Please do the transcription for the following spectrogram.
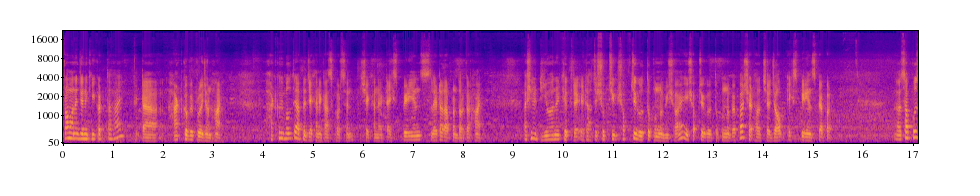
প্রমাণের জন্য কী করতে হয়? একটা হার্ড কপির প্রয়োজন হয়। হার্ড কপি বলতে আপনি যেখানে কাজ করছেন, সেখানে একটা এক্সপিরিয়েন্স লেটার আপনার দরকার হয়। আসলে ডি ওয়ানের ক্ষেত্রে এটা হচ্ছে সবচেয়ে সবচেয়ে গুরুত্বপূর্ণ বিষয়। এই সবচেয়ে গুরুত্বপূর্ণ ব্যাপার, সেটা হচ্ছে জব এক্সপিরিয়েন্স পেপার সাপোজ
